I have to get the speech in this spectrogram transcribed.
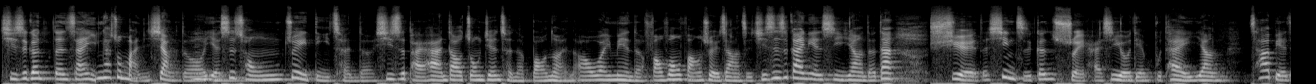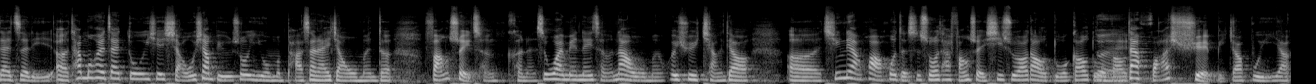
其实跟登山应该说蛮像的哦，也是从最底层的吸湿排汗到中间层的保暖，然后外面的防风防水这样子，其实是概念是一样的。但雪的性质跟水还是有点不太一样，差别在这里。呃，他们会再多一些小物，像比如说以我们爬山来讲，我们的防水层可能是外面那一层，那我们会去强调呃轻量化，或者是说它防水系数要到多高多高。但滑雪比较不一样，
